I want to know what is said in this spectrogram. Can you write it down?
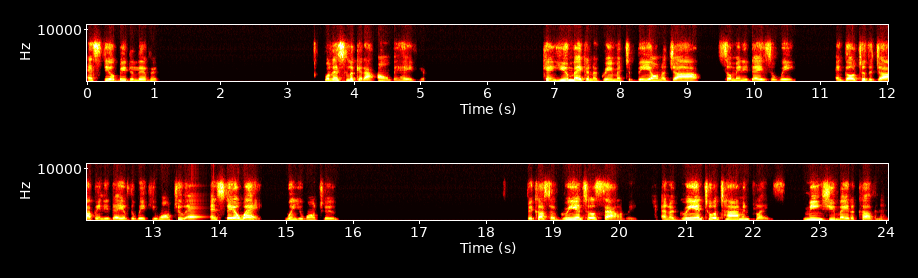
and still be delivered? Well, let's look at our own behavior. Can you make an agreement to be on a job so many days a week and go to the job any day of the week you want to and, stay away when you want to? Because agreeing to a salary and agreeing to a time and place means you made a covenant.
